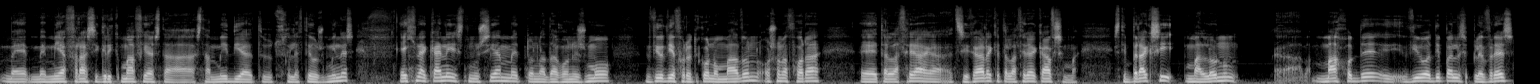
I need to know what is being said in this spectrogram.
με, με μια φράση Greek Mafia στα, στα media του, τους τελευταίους μήνες έχει να κάνει στην ουσία με τον ανταγωνισμό δύο διαφορετικών ομάδων όσον αφορά ε, τα λαθρέα τσιγάρα και τα λαθρέα καύσιμα. Στην πράξη μαλώνουν, α, μάχονται δύο αντίπαλες πλευρές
